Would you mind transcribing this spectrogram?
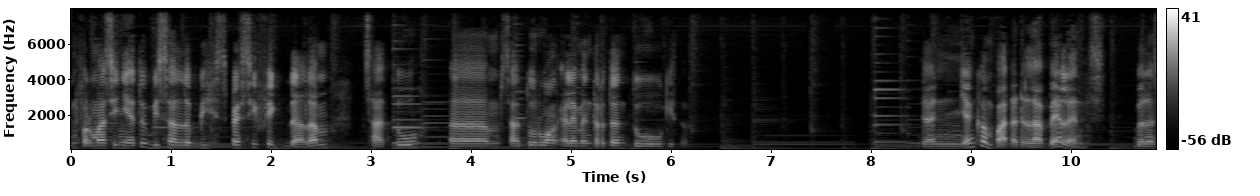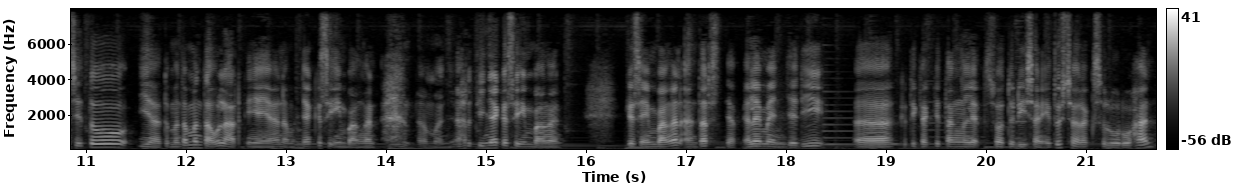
informasinya itu bisa lebih spesifik dalam satu um, satu ruang elemen tertentu gitu. Dan yang keempat adalah balance. Balance itu ya teman-teman tahu lah artinya ya namanya keseimbangan. namanya artinya keseimbangan. Keseimbangan antar setiap elemen. Jadi uh, ketika kita ngelihat suatu desain itu secara keseluruhan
